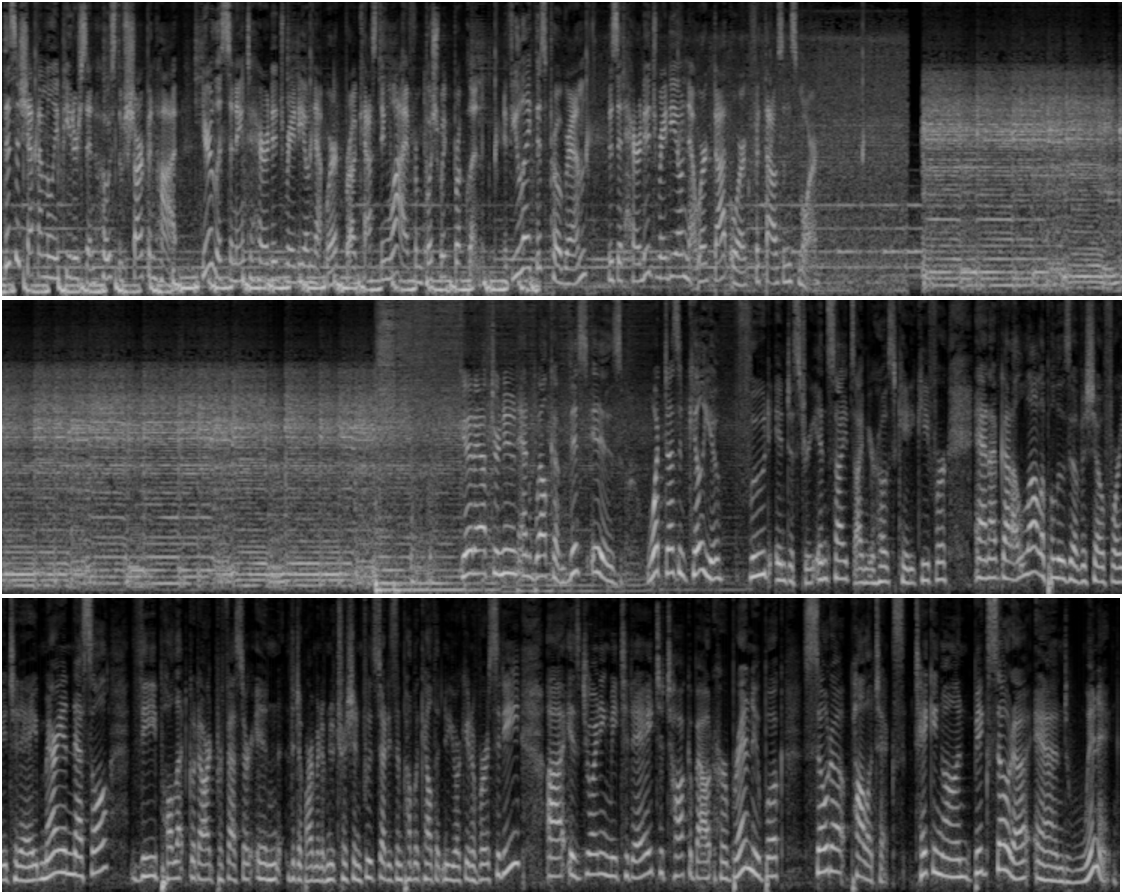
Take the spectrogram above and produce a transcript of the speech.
This is Chef Emily Peterson, host of Sharp and Hot. You're listening to Heritage Radio Network, broadcasting live from Bushwick, Brooklyn. If you like this program, visit heritageradionetwork.org for thousands more. Good afternoon and welcome. This is What Doesn't Kill You Food Industry Insights. I'm your host, Katy Keiffer, and I've got a lollapalooza of a show for you today. Marion Nestle, the Paulette Goddard Professor in the Department of Nutrition, Food Studies, and Public Health at New York University, uh, is joining me today to talk about her brand new book, Soda Politics Taking on Big Soda and Winning.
